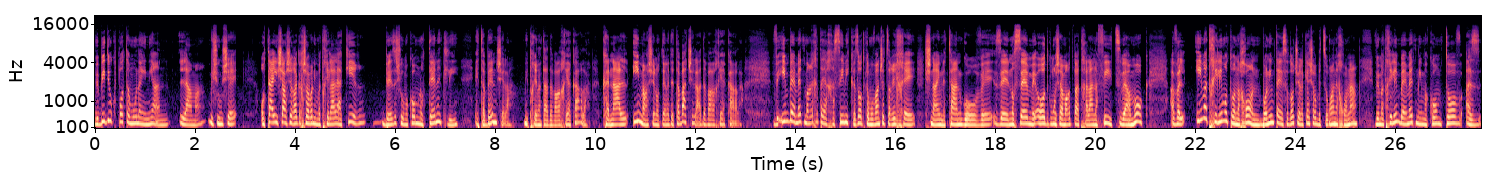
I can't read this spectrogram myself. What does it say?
ובדיוק פה טמון העניין. למה? משום שאותה אישה שרק עכשיו אני מתחילה להכיר, באיזשהו מקום נותנת לי את הבן שלה. מבחינתה הדבר הכי יקר לה. כנ"ל אימא שנותנת את הבת שלה, הדבר הכי יקר לה. ואם באמת מערכת היחסים היא כזאת, כמובן שצריך אה, שניים לטנגו, וזה נושא מאוד, כמו שאמרת בהתחלה, נפיץ ועמוק, אבל אם מתחילים אותו נכון, בונים את היסודות של הקשר בצורה נכונה, ומתחילים באמת ממקום טוב, אז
